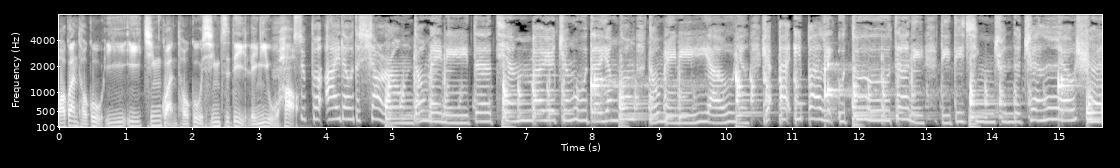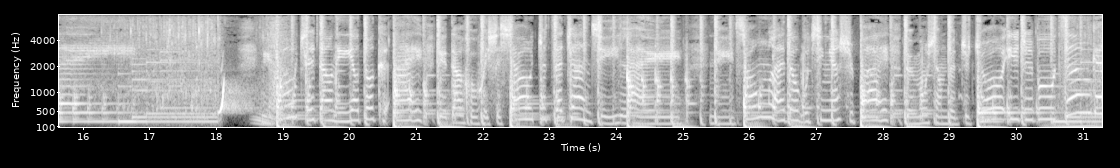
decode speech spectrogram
华冠投顾一一一金管投顾新字第零一五号。Super Idol 的笑容都没你的甜，八月正午的阳光都没你耀眼，热爱一百零五度的你，滴滴青春的蒸馏水。你不知道你有多可爱，跌倒后会傻笑着再站起来。你从来都不轻言失败，想的执着一直不曾改。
